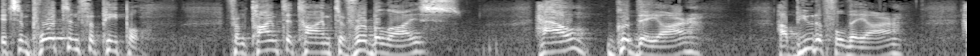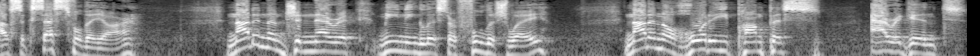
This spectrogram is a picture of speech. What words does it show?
It's important for people from time to time to verbalize how good they are, how beautiful they are, how successful they are, not in a generic, meaningless, or foolish way, not in a haughty, pompous, arrogant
